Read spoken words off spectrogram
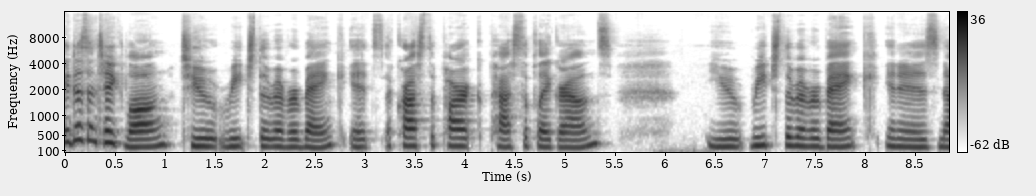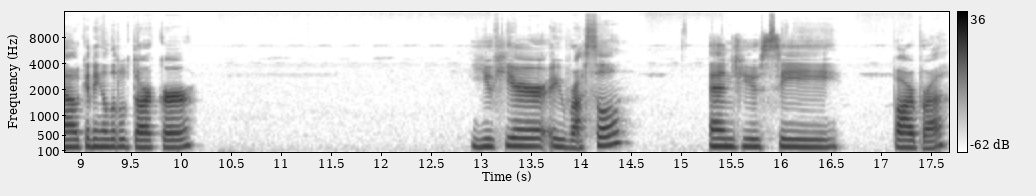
It doesn't take long to reach the river bank. It's across the park, past the playgrounds. You reach the riverbank. It is now getting a little darker. You hear a rustle and you see Barbara.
